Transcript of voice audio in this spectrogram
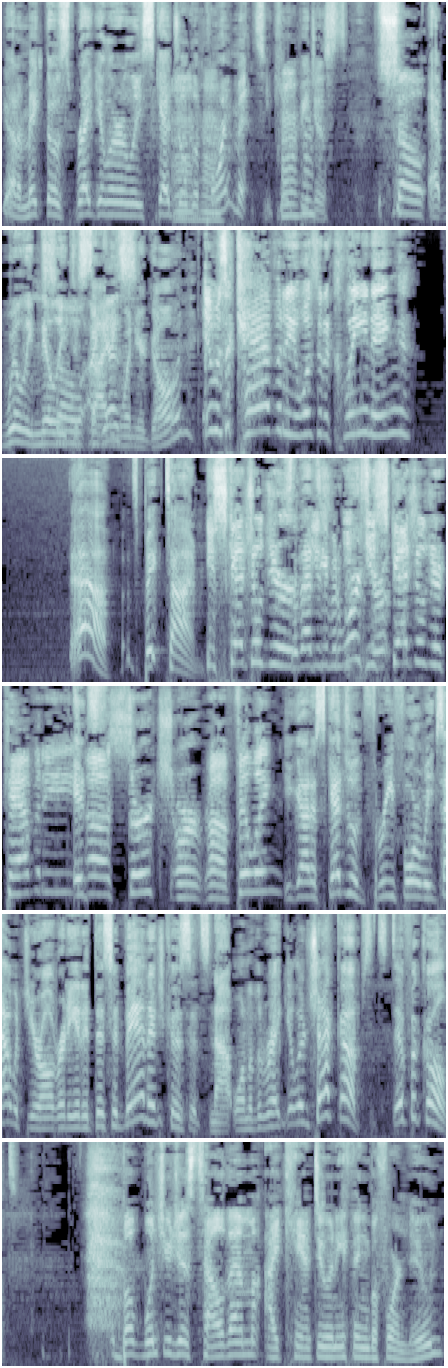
You got to make those regularly scheduled appointments. You can't be just so at willy nilly So, deciding when you're going. It was a cavity. It wasn't a cleaning. Yeah, that's big time. You scheduled your. So that's you- even worse. You You're- scheduled your cavity uh, search or uh, filling. You got to schedule it three, four weeks out, which you're already at a disadvantage because it's not one of the regular checkups. It's difficult. But wouldn't you just tell them I can't do anything before noon?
